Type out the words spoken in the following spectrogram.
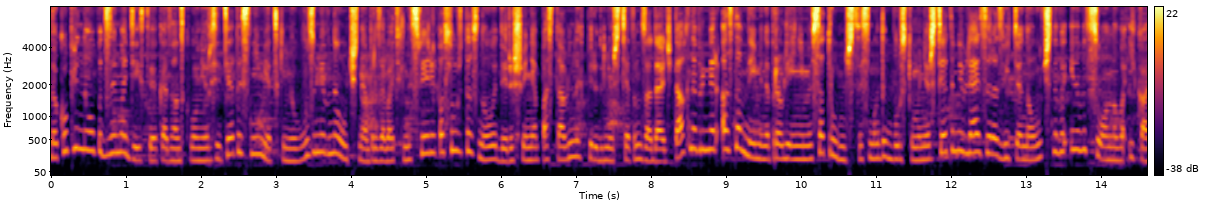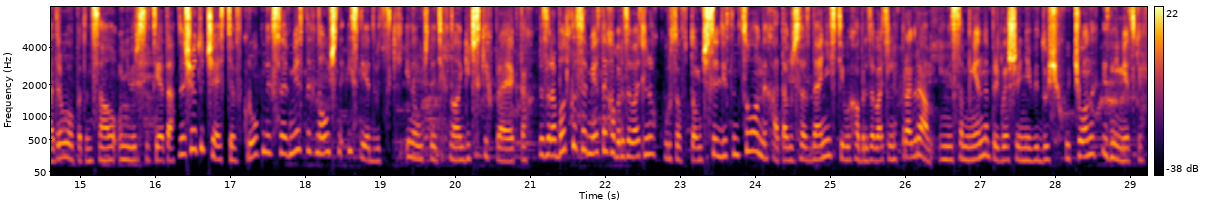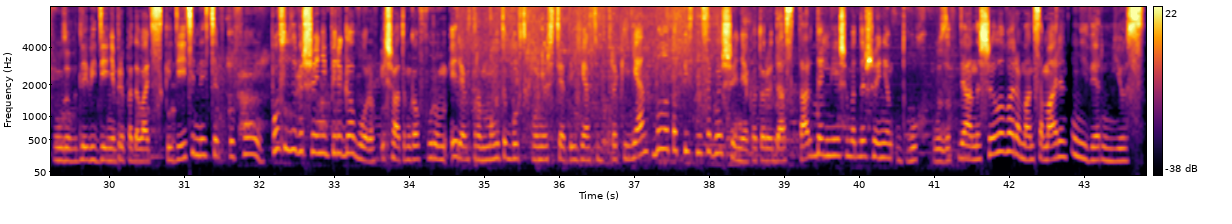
Накопленный опыт взаимодействия Казанского университета с немецкими вузами в научной образовательной сфере послужит основой для решения поставленных перед университетом задач. Так, например, основными направлениями в сотрудничестве с Магдебургским университетом является развитие научного, инновационного и кадрового потенциала университета за счет участия в крупных совместных научно-исследовательских и научно-технологических проектах, разработка совместных образовательных курсов, в том числе дистанционных, а также создание сетевых образовательных программ и, несомненно, приглашение ведущих ученых из немецких вузов для ведения ведения преподавательской деятельности в КФУ. После завершения переговоров Ильшатом Гафуровым и ректором Магдебургского университета Йенсом Штракельяном было подписано соглашение, которое даст старт дальнейшим отношениям двух вузов. Диана Шилова, Роман Самарин, Univer News.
